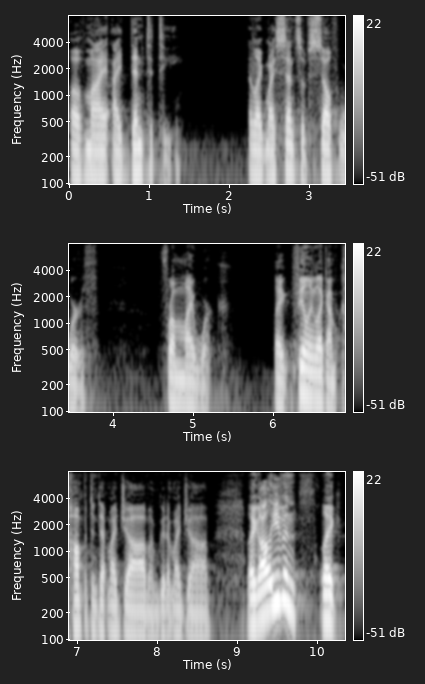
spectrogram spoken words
of my identity and like my sense of self-worth from my work. Like feeling like I'm competent at my job, I'm good at my job. Like I'll even like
